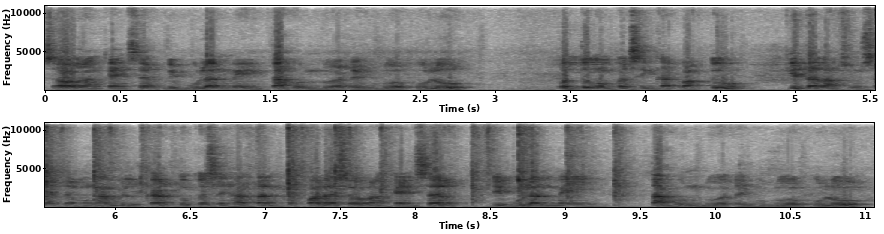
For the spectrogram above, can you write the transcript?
seorang Cancer di bulan Mei tahun 2020. Untuk mempersingkat waktu, kita langsung saja mengambil kartu kesehatan kepada seorang Cancer di bulan Mei tahun 2020.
